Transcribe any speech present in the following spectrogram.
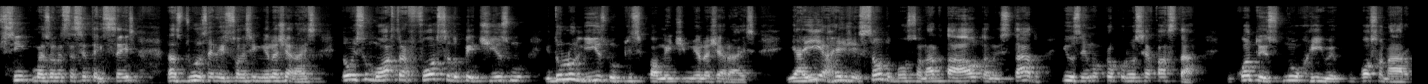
65, mais ou menos 66, nas duas eleições em Minas Gerais. Então, isso mostra a força do petismo e do lulismo, principalmente em Minas Gerais. E aí, a rejeição do Bolsonaro está alta no Estado e o Zema procurou se afastar. Enquanto isso, no Rio, o Bolsonaro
